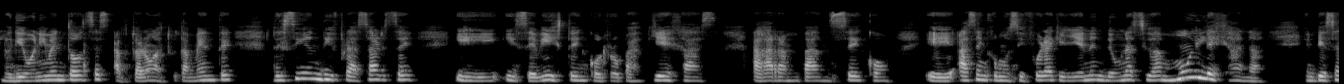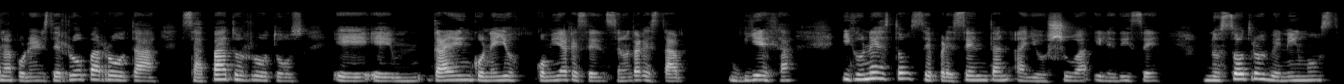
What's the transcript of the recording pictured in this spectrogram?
Los Gibonim entonces actuaron astutamente, deciden disfrazarse y, se visten con ropas viejas, agarran pan seco, eh, hacen como si fuera que vienen de una ciudad muy lejana, empiezan a ponerse ropa rota, zapatos rotos, eh, em, traen con ellos comida que se, se nota que está vieja y con esto se presentan a Yoshua y le dice, nosotros venimos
